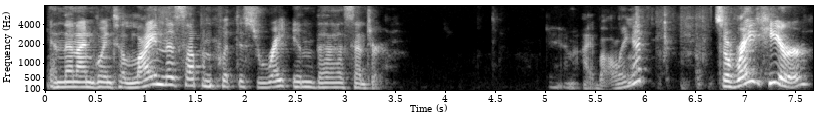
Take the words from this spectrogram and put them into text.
And then I'm going to line this up and put this right in the center. And eyeballing it. So right here,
